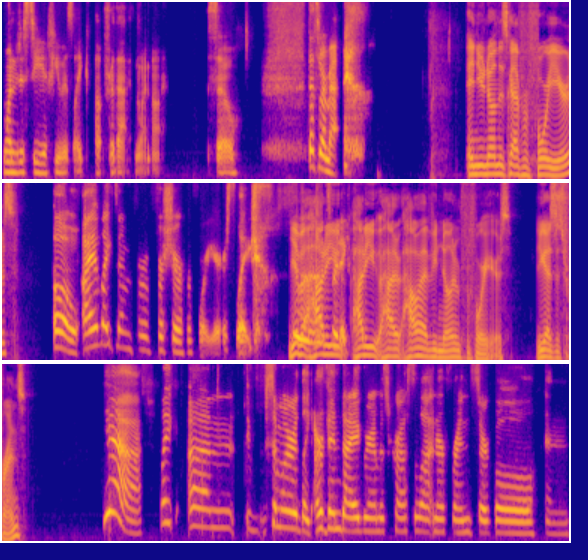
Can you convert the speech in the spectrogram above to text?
wanted to see if he was like up for that and why not. So that's where I'm at. And you've known this guy for four years? oh, I have liked him for for sure for four years. Like, Yeah, but how do you ridiculous. how do you how how have you known him for four years? You guys just friends? Yeah, like um similar like our Venn diagram is crossed a lot in our friend circle and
